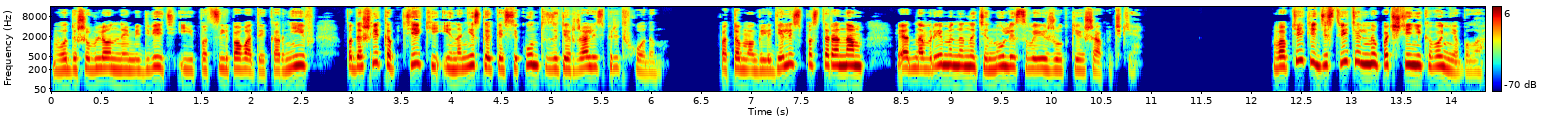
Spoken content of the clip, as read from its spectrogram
Воодушевленный медведь и подслеповатый Корнеев подошли к аптеке и на несколько секунд задержались перед входом. Потом огляделись по сторонам и одновременно натянули свои жуткие шапочки. В аптеке действительно почти никого не было.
